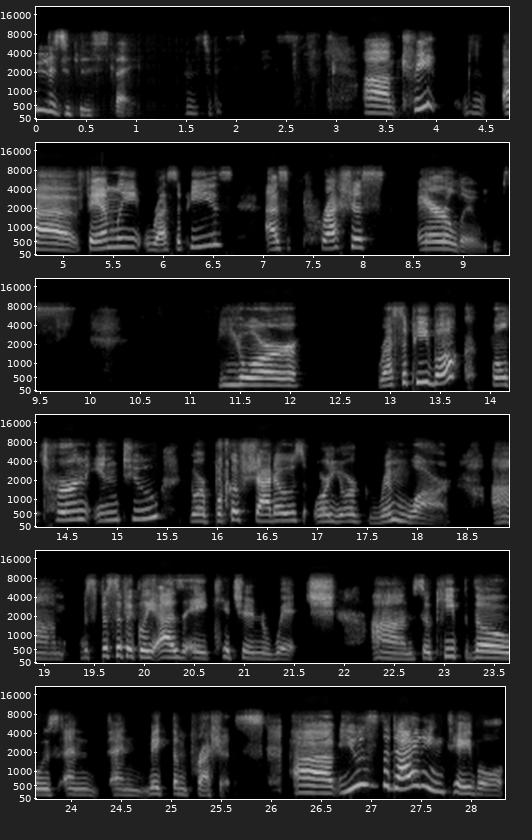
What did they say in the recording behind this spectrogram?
Little bit of spice. Little bit of spice. Um, treat uh, family recipes as precious heirlooms. Your recipe book will turn into your book of shadows or your grimoire um, specifically as a kitchen witch. Um, so keep those and and make them precious. Uh, use the dining table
